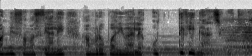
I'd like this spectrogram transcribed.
अन्य समस्याले हाम्रो परिवारलाई उत्तिकै गाँचेको थियो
